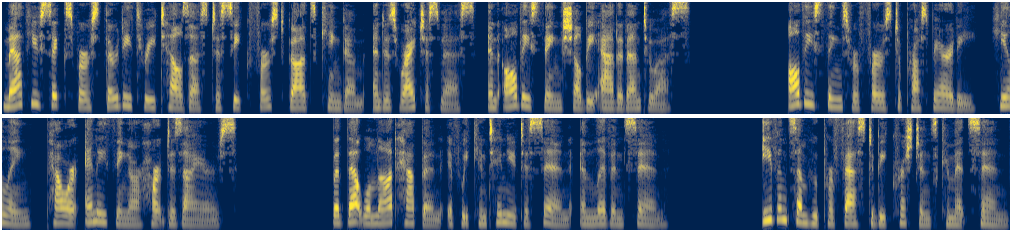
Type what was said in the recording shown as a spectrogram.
Matthew 6 verse 33 tells us to seek first God's kingdom and his righteousness, and all these things shall be added unto us. All these things refers to prosperity, healing, power anything our heart desires. But that will not happen if we continue to sin and live in sin. Even some who profess to be Christians commit sins.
